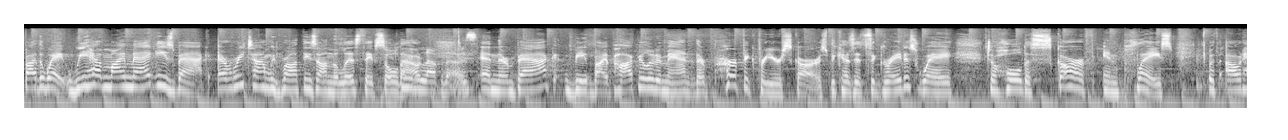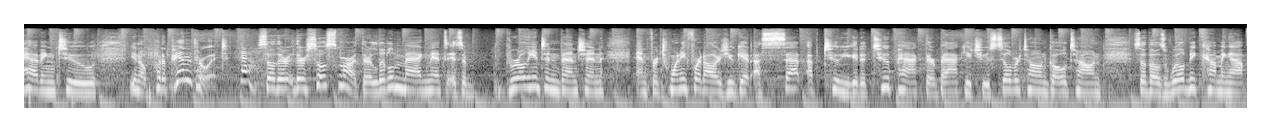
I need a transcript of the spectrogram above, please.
By the way, we have My Maggie's back. Every time we brought these on the list, they've sold out. We love those. And they're back by popular demand. They're perfect for your scarves because it's the greatest way to hold a scarf in place without having to, you know, put a pin through it. Yeah. So they're, they're so smart. They're little magnets. It's a brilliant invention. And for $24, you get a set of two. You get a two pack. They're back. You choose silver tone, gold tone. So those will be coming up.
